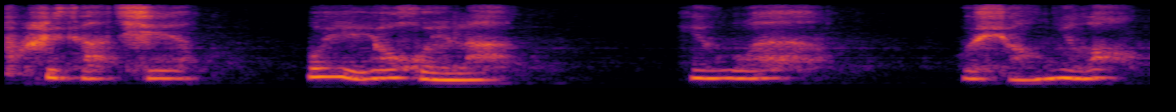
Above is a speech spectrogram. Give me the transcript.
不是假期，我也要回来，因为我想你了。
